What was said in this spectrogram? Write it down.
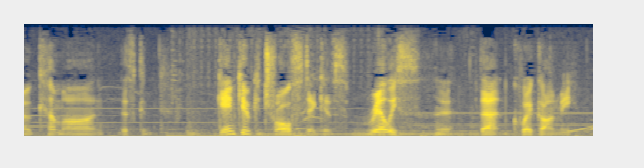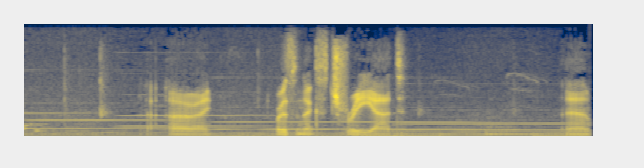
oh, come on. This con GameCube control stick is really that quick on me. Uh, Alright. Where's the next tree at? Uh,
